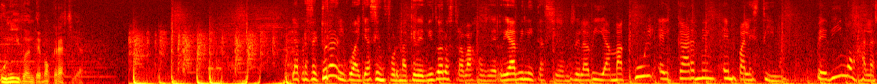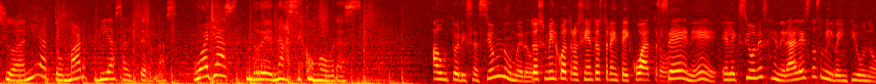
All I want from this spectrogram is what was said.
unido en democracia. La prefectura del Guayas informa que debido a los trabajos de rehabilitación de la vía Macul El Carmen en Palestina, pedimos a la ciudadanía tomar vías alternas. Guayas renace con obras. Autorización número 2434. CNE, Elecciones Generales 2021.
